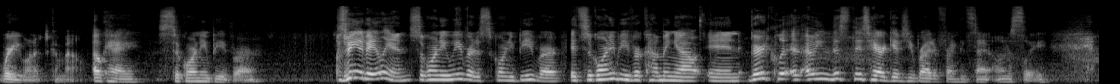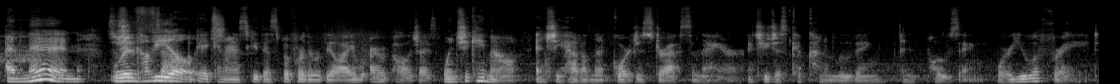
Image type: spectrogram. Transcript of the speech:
where you want it to come out. Okay, Sigourney Beaver. Speaking of Alien, Sigourney Weaver to Sigourney Beaver. It's Sigourney Beaver coming out in very clear. I mean, this this hair gives you Bride of Frankenstein, honestly. And then So she revealed. comes out. Okay, can I ask you this before the reveal? I, I apologize. When she came out and she had on that gorgeous dress and the hair, and she just kept kind of moving and posing, were you afraid?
